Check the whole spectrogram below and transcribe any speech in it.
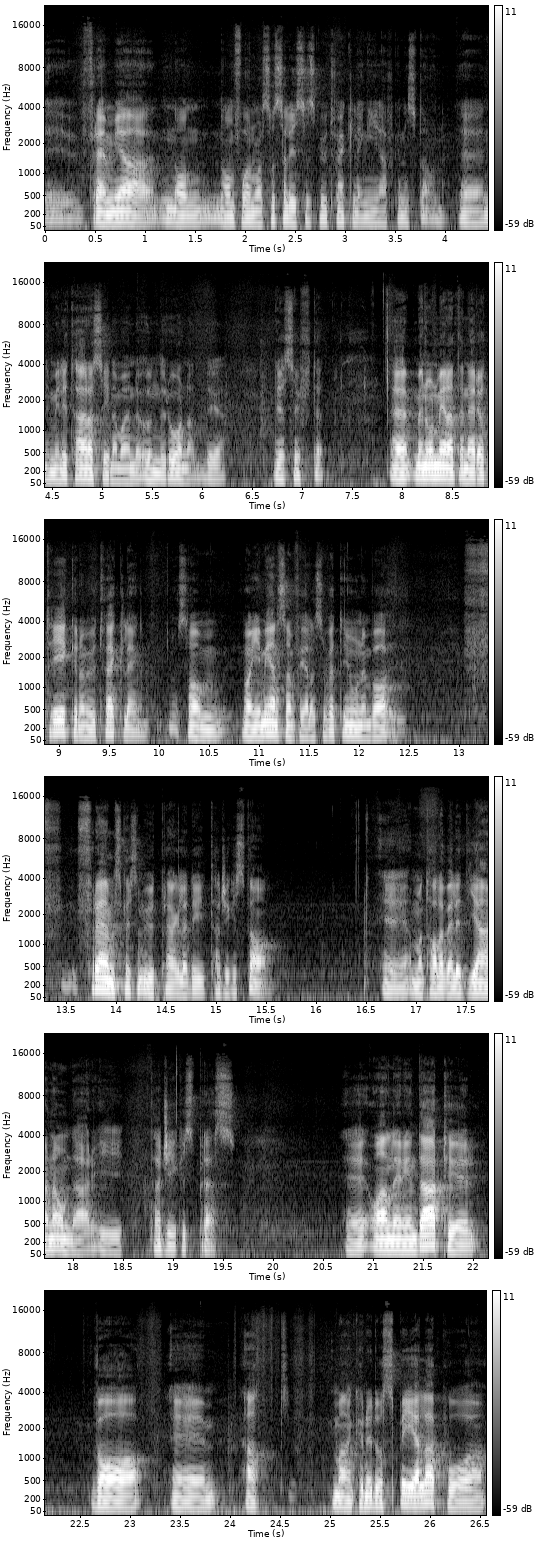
eh, främja någon, någon, form av socialistisk utveckling i Afghanistan. Eh, den militära sidan var ändå underordnad det, det syftet. Eh, men hon menar att den här retoriken om utveckling som var gemensam för hela Sovjetunionen var främst liksom utpräglad i Tadzjikistan. Eh, man talar väldigt gärna om det här i tajikisk press. Eh, och anledningen därtill var eh, att man kunde då spela på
